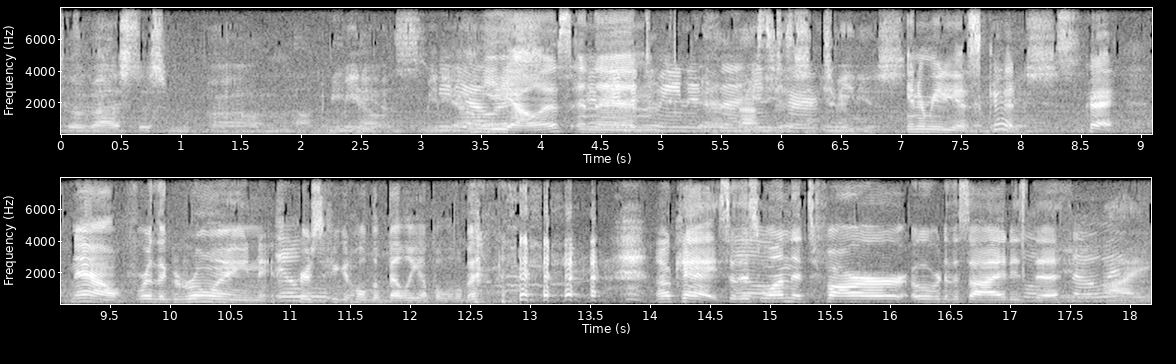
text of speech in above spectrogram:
the vastus um, Um, medialis, medialis. Medialis. medialis, and, And, then in between is and the vastus inter. intermedius. intermedius. Good. Okay. Now for the groin, if, Chris, if you could hold the belly up a little bit. okay, so this one that's far over to the side is the Lil- I.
